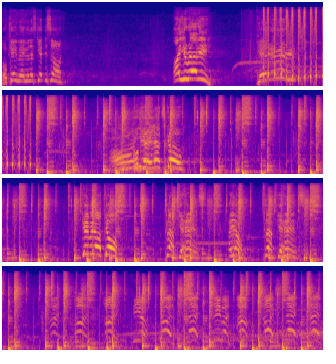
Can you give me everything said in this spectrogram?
Okay, baby, let's get this on. Are you ready? Get ready. Oh, Okay, yeah. let's go. It yo. Clap your hands. Hey, yo, clap your hands. Eins, zwei, drei, vier, fünf, sechs, sieben, acht, neun, zehn, elf,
